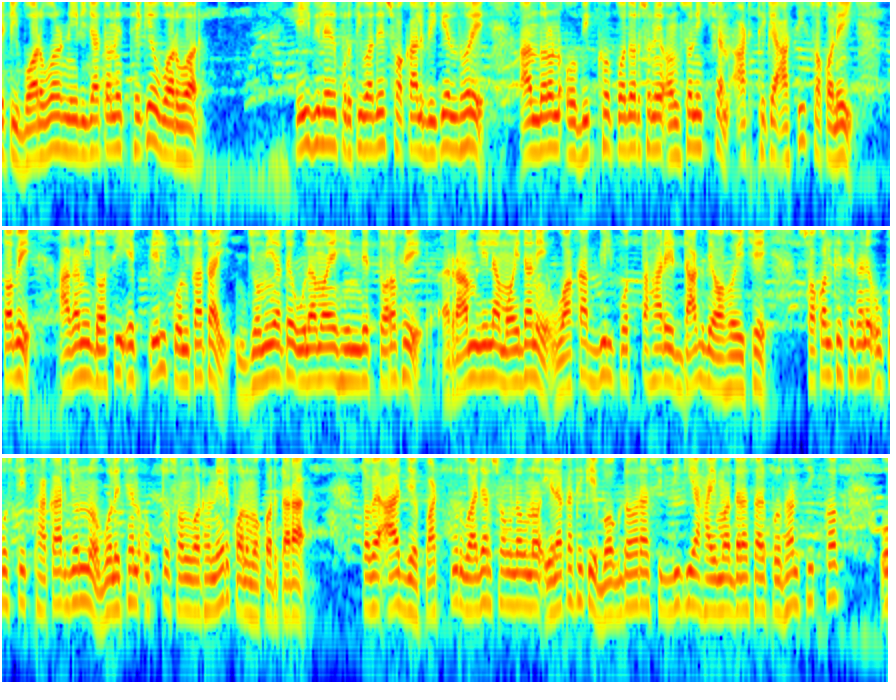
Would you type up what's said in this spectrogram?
এটি বর্বর নির্যাতনের থেকেও বর্বর। এই বিলের প্রতিবাদে সকাল বিকেল ধরে আন্দোলন ও বিক্ষোভ প্রদর্শনে অংশ নিচ্ছেন আট থেকে আশি সকলেই। তবে আগামী দশই এপ্রিল কলকাতায় জমিয়াতে উলামায়ে হিন্দের তরফে রামলীলা ময়দানে ওয়াকাব বিল প্রত্যাহারের ডাক দেওয়া হয়েছে। সকলকে সেখানে উপস্থিত থাকার জন্য বলেছেন উক্ত সংগঠনের কর্মকর্তারা। তবে আজ পাটপুর বাজার সংলগ্ন এলাকা থেকে বগডহরা সিদ্দিকিয়া হাই মাদ্রাসার প্রধান শিক্ষক ও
